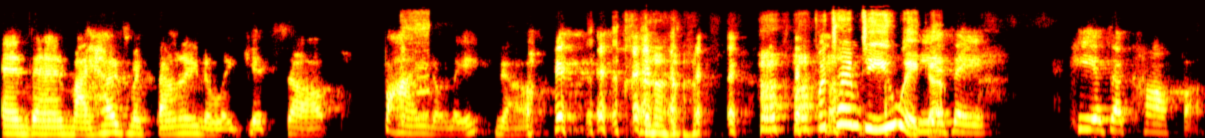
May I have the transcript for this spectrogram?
And then my husband finally gets up. Finally, no. what time do you wake he up? Is a, he is a kapha.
